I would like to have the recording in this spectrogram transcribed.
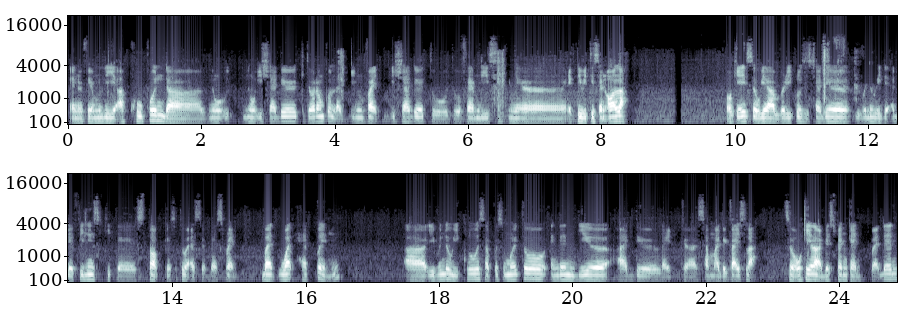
and family aku pun dah know know each other. Kita orang pun like invite each other to to families punya activities and all lah. Okay, so we are very close each other. Even though we ada feelings, kita stop kat situ as a best friend. But what happened uh, even though we close apa semua tu and then dia ada like uh, some other guys lah. So okay lah best friend kan. But then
